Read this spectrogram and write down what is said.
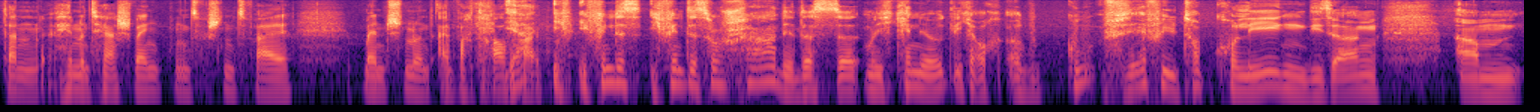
dann hin und her schwenken zwischen zwei Menschen und einfach draufhalten. Ja, ich, ich finde es ich finde es so schade, dass, äh, und ich kenne ja wirklich auch äh, sehr viele Top-Kollegen, die sagen, ähm,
